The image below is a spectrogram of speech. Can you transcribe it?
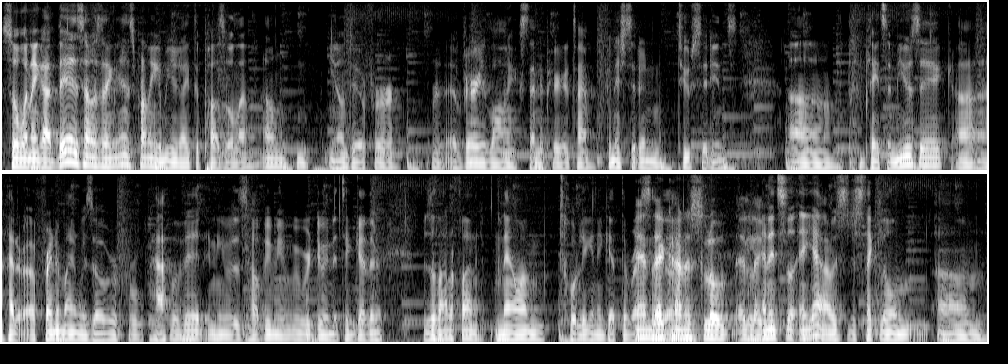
so when I got this, I was like, eh, it's probably gonna be like the puzzle. I'll, I'll, you know do it for a very long extended period of time. Finished it in two sittings. Uh, played some music. Uh, had a, a friend of mine was over for half of it, and he was helping me. We were doing it together. It was a lot of fun. Now I'm totally gonna get the rest. And that kind of slowed, uh, like, and it's uh, yeah, it was just like a little um,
